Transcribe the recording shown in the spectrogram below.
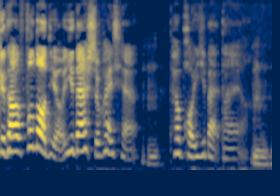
给他封到顶，一单十块钱，嗯，他要跑一百单呀，嗯，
